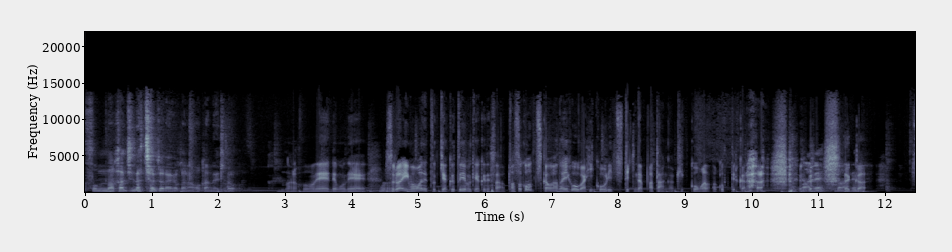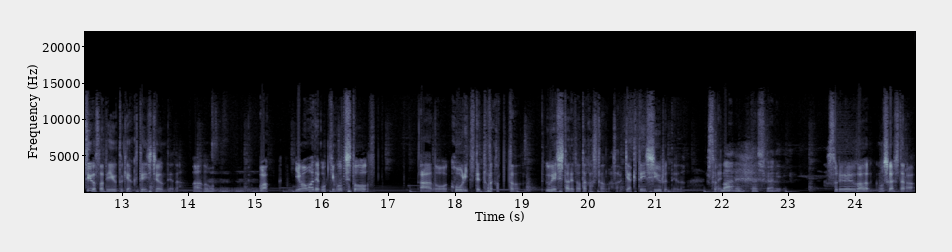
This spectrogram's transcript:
そんな感じになっちゃうんじゃないのかな、わかんないけど。なるほどね。でもね、うんそれは今までと逆といえば逆でさ、パソコン使わない方が非効率的なパターンが結構まだ残ってるから、まあね、まあね。なんか、強さで言うと逆転しちゃうんだよな。あの、うんうんうん今までお気持ちと、あの、効率で戦ってたの、上下で戦ってたのがさ、逆転しうるんだよな。それ。まあね、確かに。それが、もしかしたら、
